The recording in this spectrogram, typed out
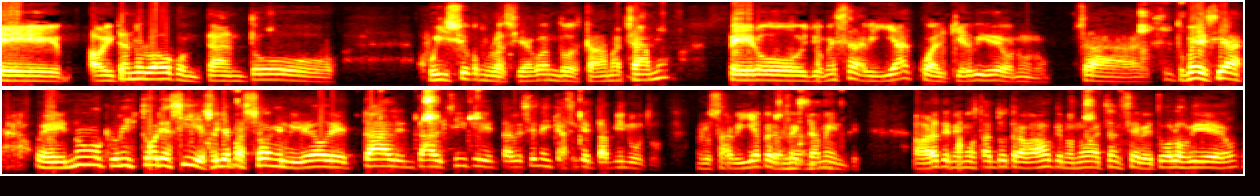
Eh, ahorita no lo hago con tanto juicio como lo hacía cuando estaba machamo, pero yo me sabía cualquier video, no, no. O sea, si tú me decías, no, que una historia así, eso ya pasó en el video de tal, en tal sitio y en tal escena y casi que en tal minuto. Me lo sabía perfectamente. Ahora tenemos tanto trabajo que no nos da chance de ver todos los videos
